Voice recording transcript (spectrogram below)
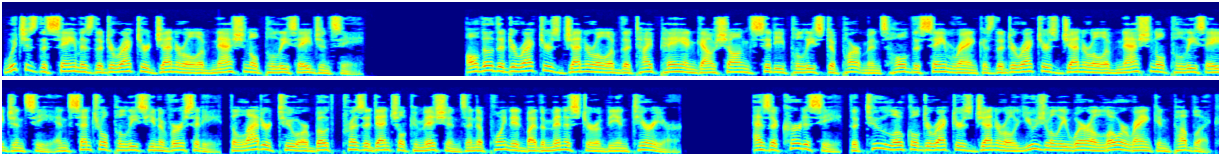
which is the same as the Director General of National Police Agency. Although the Directors General of the Taipei and Kaohsiung City Police Departments hold the same rank as the Directors General of National Police Agency and Central Police University, the latter two are both presidential commissions and appointed by the Minister of the Interior. As a courtesy, the two local Directors General usually wear a lower rank in public.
